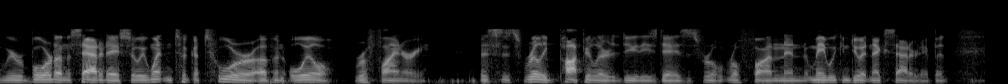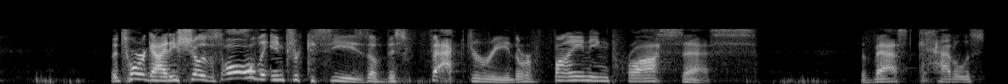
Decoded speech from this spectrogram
we were bored on a Saturday, so we went and took a tour of an oil refinery. This is really popular to do these days. It's real real fun, and maybe we can do it next Saturday. But the tour guide, he shows us all the intricacies of this factory, the refining process, the vast catalyst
